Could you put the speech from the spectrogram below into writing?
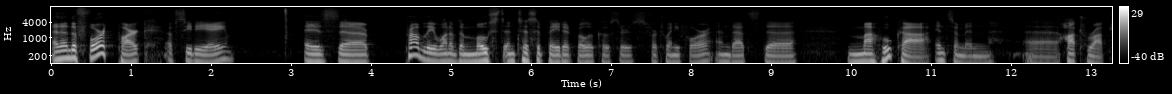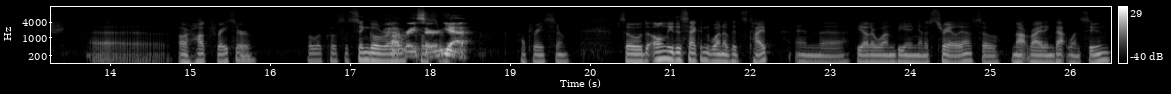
And then the fourth park of CDA is uh, probably one of the most anticipated roller coasters for 24, and that's the Mahuka Intamin uh, Hot Rod uh, or Hot Racer roller coaster, single rail Hot racer, coaster. yeah. Hot Racer. So the only the second one of its type, and uh, the other one being in Australia. So not riding that one soon.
